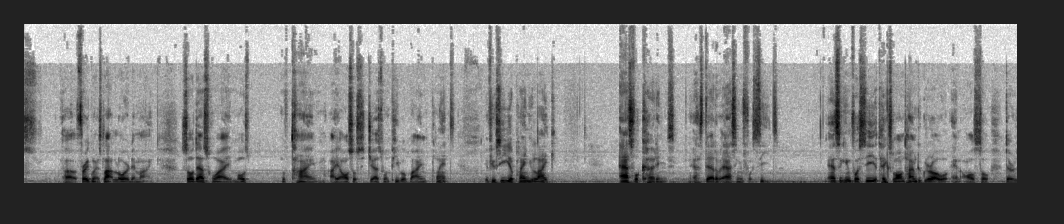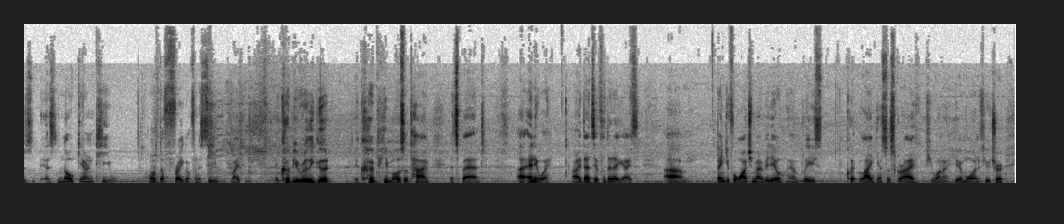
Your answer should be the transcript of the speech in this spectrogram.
uh, fragrance a lot lower than mine. So that's why most of time, I also suggest when people buying plants, if you see a plant you like, ask for cuttings instead of asking for seeds. Asking for seed, it takes a long time to grow, and also there's, there's no guarantee what the fragrance from the seed might be. It could be really good, it could be most of the time it's bad. Uh, anyway, all right, that's it for today, guys. Um, thank you for watching my video, and please click like and subscribe if you want to hear more in the future.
